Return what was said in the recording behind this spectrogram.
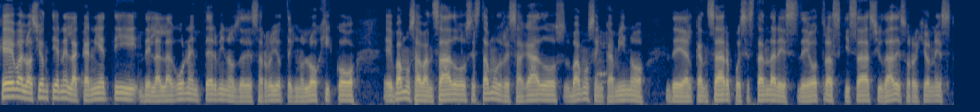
¿Qué evaluación tiene la Canieti de la laguna en términos de desarrollo tecnológico? Eh, ¿Vamos avanzados? ¿Estamos rezagados? ¿Vamos en camino de alcanzar pues estándares de otras quizás ciudades o regiones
